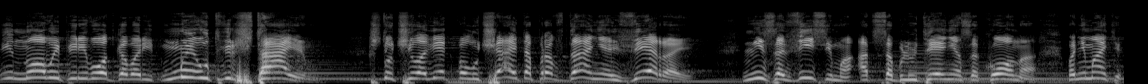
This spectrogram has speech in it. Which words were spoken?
И новый перевод говорит, мы утверждаем, что человек получает оправдание верой – независимо от соблюдения закона. Понимаете,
